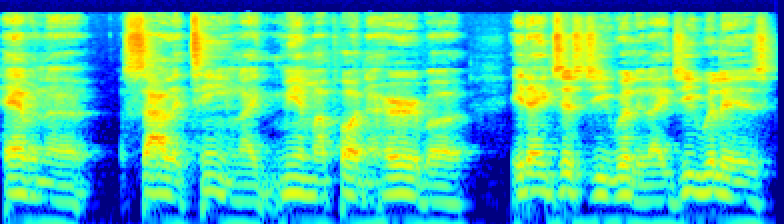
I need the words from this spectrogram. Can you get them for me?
having a solid team. Like me and my partner Herb, uh, it ain't just Gee Willie. Like Gee Willie is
